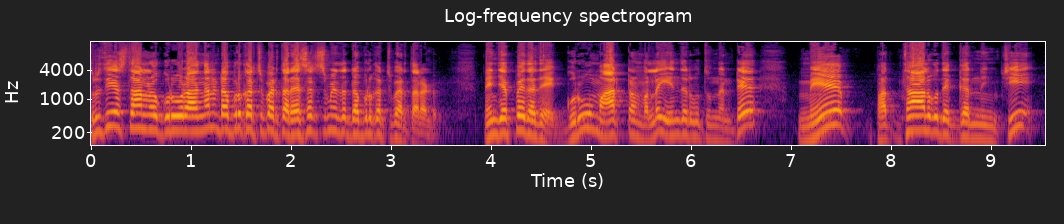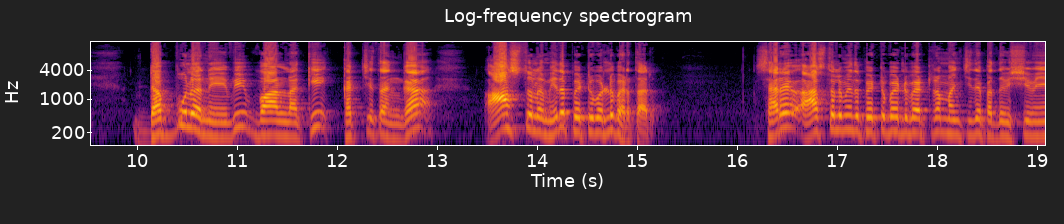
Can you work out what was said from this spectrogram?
తృతీయ స్థానంలో గురువు రాగానే డబ్బులు ఖర్చు పెడతారు ఎసెట్స్ మీద డబ్బులు ఖర్చు పెడతారు నేను చెప్పేది అదే గురువు మారటం వల్ల ఏం జరుగుతుందంటే మే పద్నాలుగు దగ్గర నుంచి డబ్బులు అనేవి వాళ్ళకి ఖచ్చితంగా ఆస్తుల మీద పెట్టుబడులు పెడతారు. సరే ఆస్తుల మీద పెట్టుబడులు పెట్టడం మంచిదే పెద్ద విషయమే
